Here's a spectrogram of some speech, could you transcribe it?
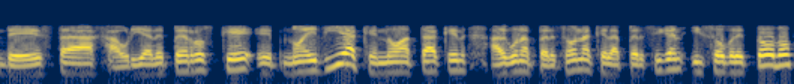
de esta jauría de perros que eh, no hay día que no ataquen a alguna persona, que la persigan y sobre todo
